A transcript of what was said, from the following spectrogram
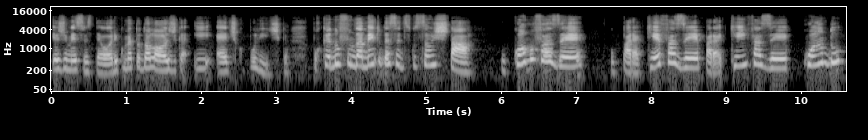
e as dimensões teórico-metodológica e ético-política. Porque no fundamento dessa discussão está o como fazer, o para que fazer, para quem fazer, quando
